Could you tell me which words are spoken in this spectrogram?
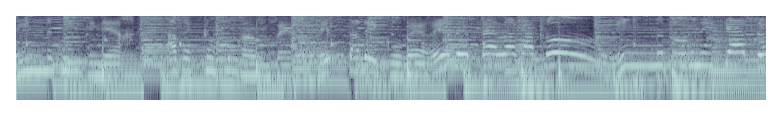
une cuisinière avec un four en verre, des tas découverts et des pelles à gâteau, une tourniquette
